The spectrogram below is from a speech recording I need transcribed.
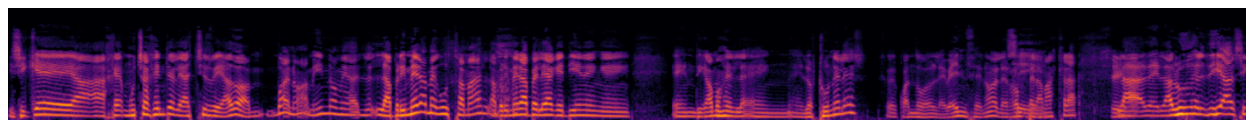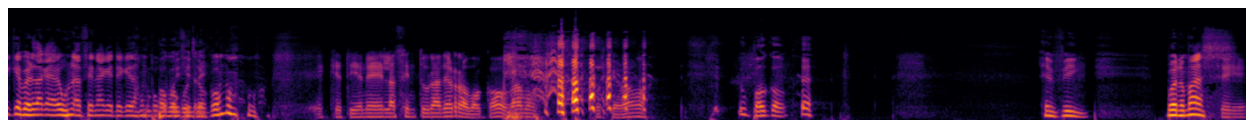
Y sí que a, mucha gente le ha chirriado. Bueno, a mí no me... ha- La primera me gusta más, la primera pelea que tienen en, en, digamos, en, la- en- en los túneles, cuando le vence, ¿no? Le rompe Sí. la máscara. Sí. La de la luz del día sí que es verdad que hay alguna escena que te quedas un, Un poco, poco diciendo, cutre. ¿cómo? Es que tiene la cintura de Robocop, vamos. Porque vamos. Un poco. En fin. Bueno, más, Sí.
